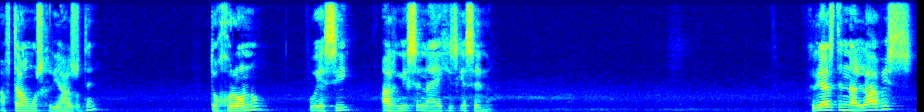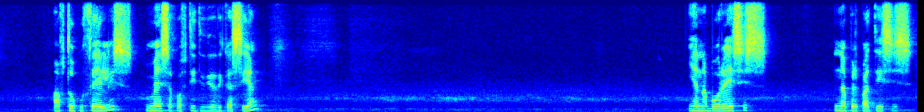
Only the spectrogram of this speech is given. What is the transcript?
Αυτά όμως χρειάζονται το χρόνο που εσύ αρνείσαι να έχεις για σένα. Χρειάζεται να λάβεις αυτό που θέλεις μέσα από αυτή τη διαδικασία για να μπορέσεις να περπατήσεις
